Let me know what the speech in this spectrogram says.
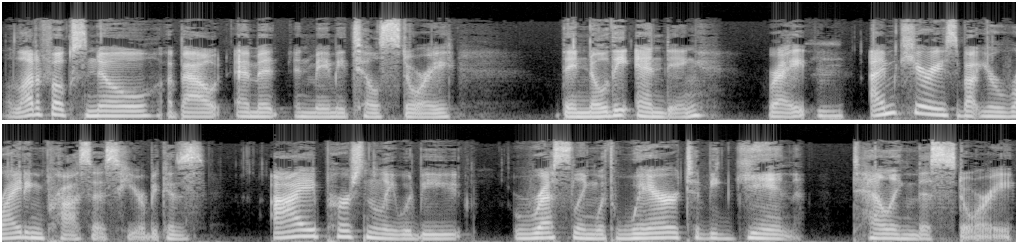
a lot of folks know about Emmett and Mamie Till's story. They know the ending, right? Mm-hmm. I'm curious about your writing process here because I personally would be wrestling with where to begin telling this story.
